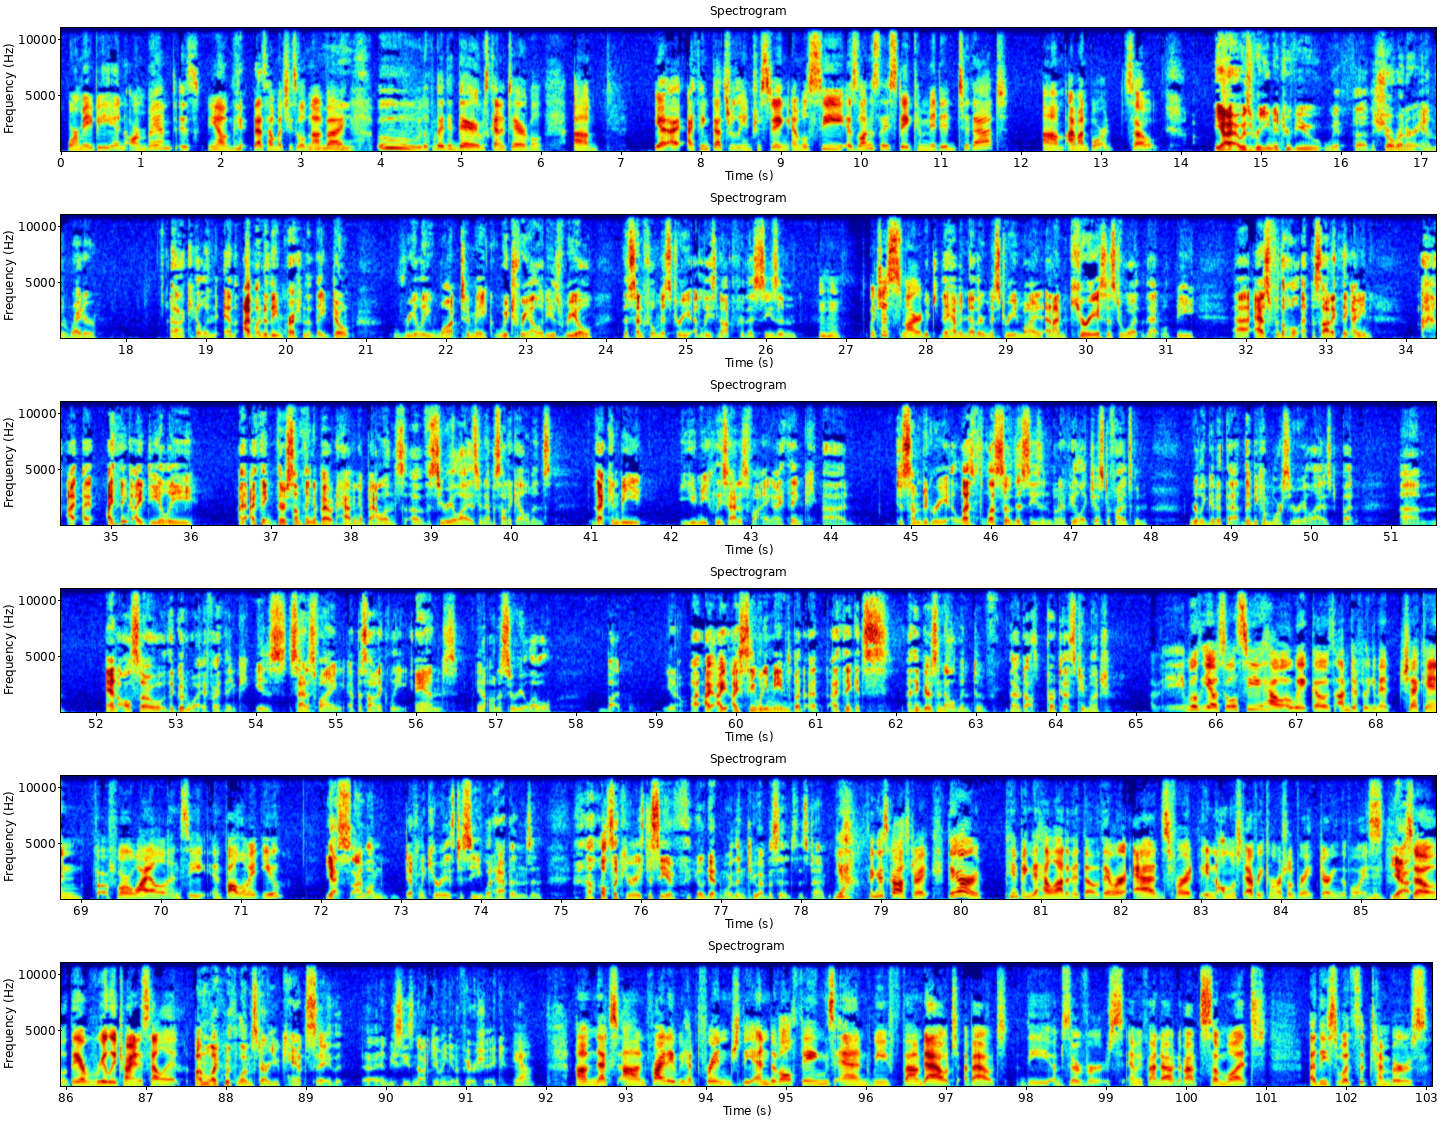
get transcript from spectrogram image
or maybe an armband is, you know, that's how much he's holding on by. Ooh, look what I did there. It was kind of terrible. Um, yeah, I, I think that's really interesting. And we'll see, as long as they stay committed to that, um, I'm on board. So, Yeah, I was reading an interview with uh, the showrunner and the writer, uh, Killen, and I'm under the impression that they don't really want to make which reality is real the central mystery, at least not for this season. which is smart. Which they have another mystery in mind, and I'm curious as to what that will be. Uh, as for the whole episodic thing, I mean, I I, I think ideally, I, I think there's something about having a balance of serialized and episodic elements that can be uniquely satisfying. I think uh, to some degree, less less so this season, but I feel like Justified's been really good at that. They become more serialized, but um, and also The Good Wife, I think, is satisfying episodically and you know, on a serial level. But you know, I, I, I see what he means, but I, I think it's I think there's an element of thou dost protest too much. well, yeah, so we'll see how Awake goes. I'm definitely going to check in for, for a while and see and follow it. You? Yes, I'm I'm definitely curious to see what happens, and also curious to see if he'll get more than two episodes this time. Yeah, fingers crossed, right? They are pimping the hell out of it, though. There were ads for it in almost every commercial break during The Voice. Yeah. So they are really trying to sell it. Unlike with Lone Star, you can't say that uh, NBC's not giving it a fair shake. Yeah. Um, next on Friday, we had Fringe, the end of all things, and we found out about the observers, and we found out about somewhat, at least what September's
